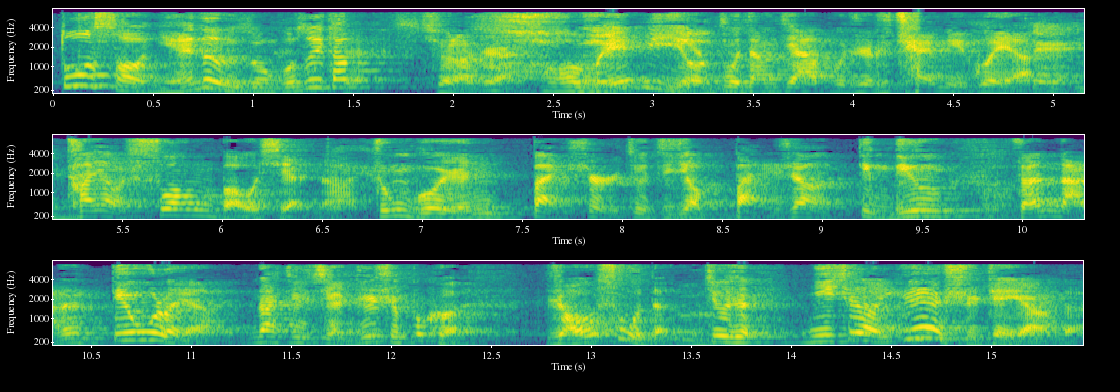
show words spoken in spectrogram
多少年都是中国，所以他徐老师好没必要。不当家不知道柴米贵啊！对，他要双保险呐。中国人办事儿就得叫板上钉钉，咱哪能丢了呀？那就简直是不可饶恕的。就是你知道，越是这样的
